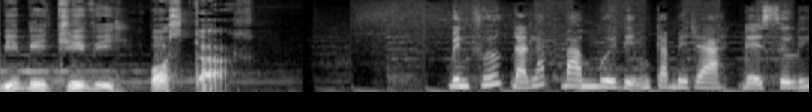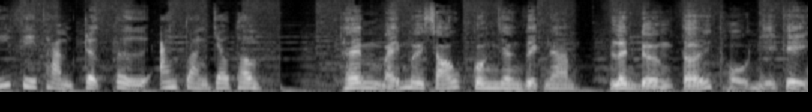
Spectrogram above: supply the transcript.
BBTV Postcard Bình Phước đã lắp 30 điểm camera để xử lý vi phạm trật tự an toàn giao thông. Thêm 76 quân nhân Việt Nam lên đường tới Thổ Nhĩ Kỳ.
